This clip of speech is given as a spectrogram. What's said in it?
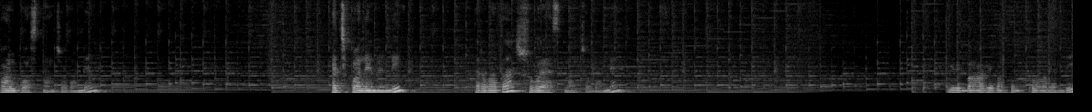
పాలు పోస్తున్నాం చూడండి. పచ్చిపాలేనండి. తర్వాత షుగర్ వేస్తున్నాం చూడండి. ఇది బాగా ఇలా కలుపుకోవాలండి.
